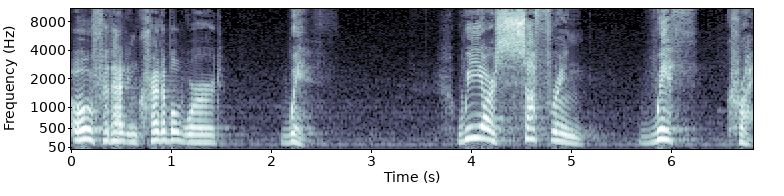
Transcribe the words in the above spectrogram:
Oh, for that incredible word, with. We are suffering with Christ.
